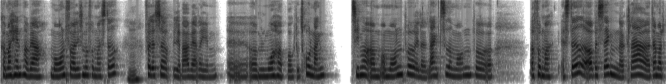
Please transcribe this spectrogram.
komme og hente mig hver morgen, for ligesom at få mig afsted. Mm. For ellers så ville jeg bare være derhjemme. Øh, og min mor har brugt utrolig mange timer om, om morgenen på, eller lang tid om morgenen på, at, at få mig afsted og op af sengen og klar. Og der måtte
